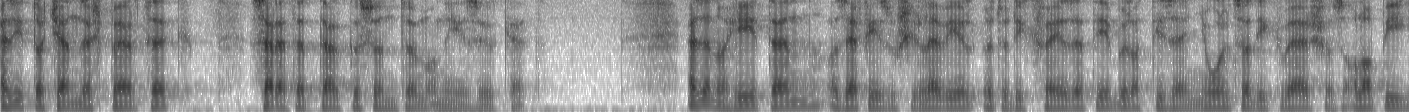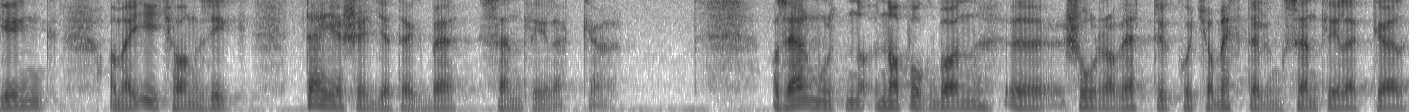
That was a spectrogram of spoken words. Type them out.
Ez itt a csendes percek, szeretettel köszöntöm a nézőket. Ezen a héten az Efézusi Levél 5. fejezetéből a 18. vers az alapigénk, amely így hangzik, teljesedjetek be Szentlélekkel. Az elmúlt napokban sorra vettük, hogyha megtelünk Szentlélekkel,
